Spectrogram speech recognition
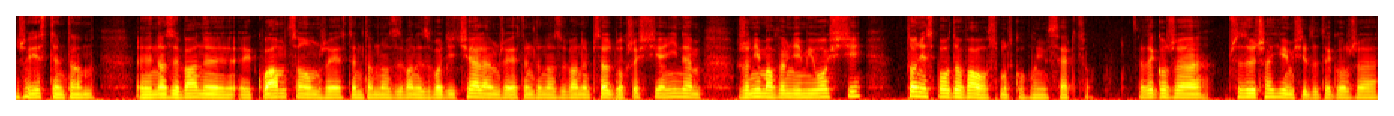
że jestem tam yy, nazywany kłamcą, że jestem tam nazywany zwodzicielem, że jestem tam nazywany pseudochrześcijaninem, że nie ma we mnie miłości, to nie spowodowało smutku w moim sercu. Dlatego, że przyzwyczaiłem się do tego, że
